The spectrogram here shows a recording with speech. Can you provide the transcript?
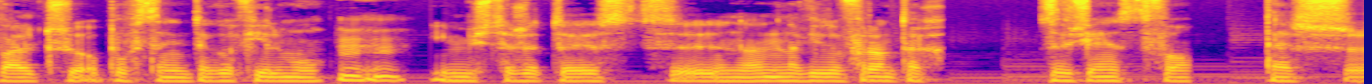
walczy o powstanie tego filmu mm-hmm. i myślę, że to jest y, na, na wielu frontach zwycięstwo też y,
